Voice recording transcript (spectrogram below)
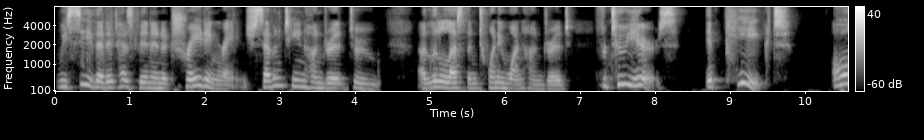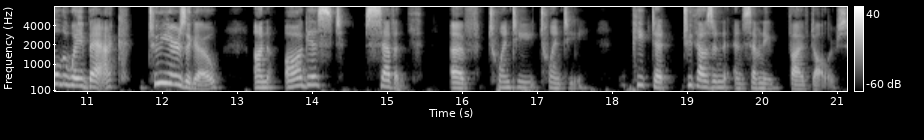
we see that it has been in a trading range, 1700 to a little less than 2100 for two years. It peaked all the way back two years ago on August 7th of 2020, peaked at $2,075.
